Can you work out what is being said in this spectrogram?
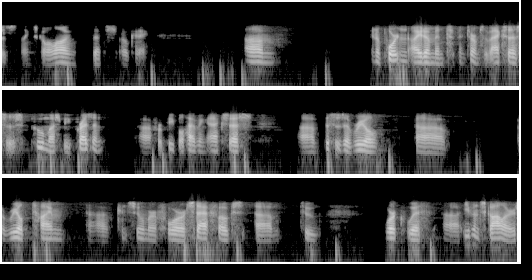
as things go along, that's okay. Um, an important item in, in, terms of access is who must be present uh, for people having access. Uh, this is a real uh, a real time uh, consumer for staff folks um, to work with uh, even scholars,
